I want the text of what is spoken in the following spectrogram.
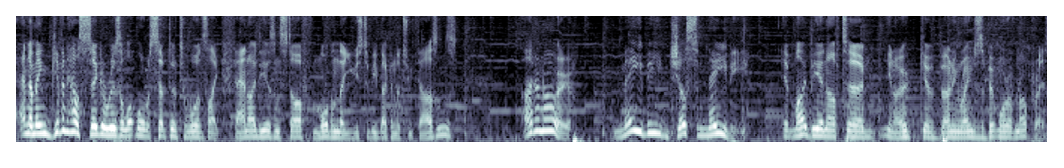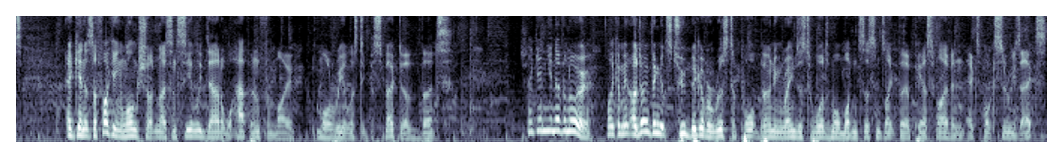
And I mean, given how Sega is a lot more receptive towards, like, fan ideas and stuff, more than they used to be back in the 2000s, I don't know. Maybe, just maybe, it might be enough to, you know, give Burning Rangers a bit more of an upres. Again, it's a fucking long shot, and I sincerely doubt it will happen from my more realistic perspective, but Again, you never know. Like, I mean, I don't think it's too big of a risk to port Burning Rangers towards more modern systems like the PS5 and Xbox Series X.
